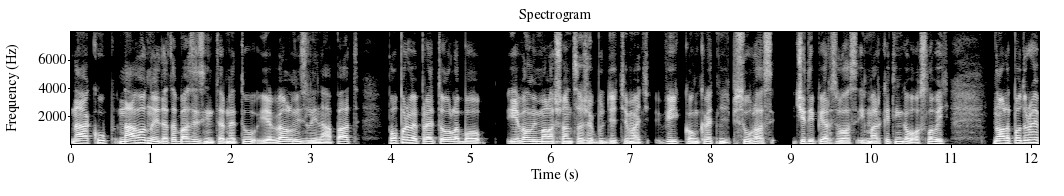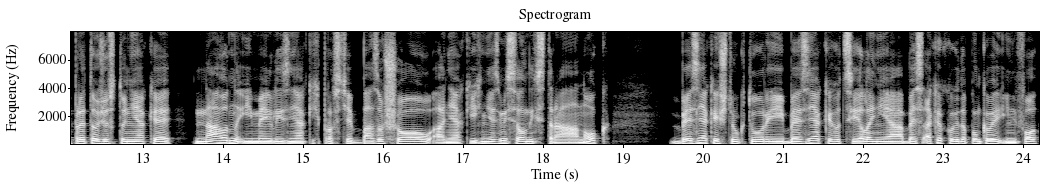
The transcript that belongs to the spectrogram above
nákup náhodnej databázy z internetu je veľmi zlý nápad. Poprvé preto, lebo je veľmi malá šanca, že budete mať vy konkrétne súhlas, GDPR súhlas ich marketingov osloviť. No ale po druhé preto, že sú to nejaké náhodné e-maily z nejakých proste bazošov a nejakých nezmyselných stránok, bez nejakej štruktúry, bez nejakého cielenia, bez akékoľvek doplnkovej info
